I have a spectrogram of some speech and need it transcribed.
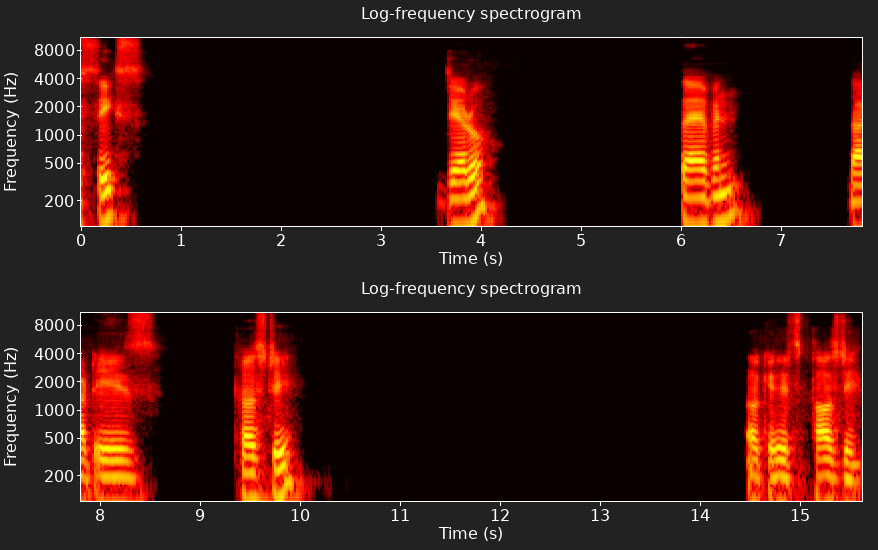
06 0 7 that is Thursday. Okay, it's Thursday.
